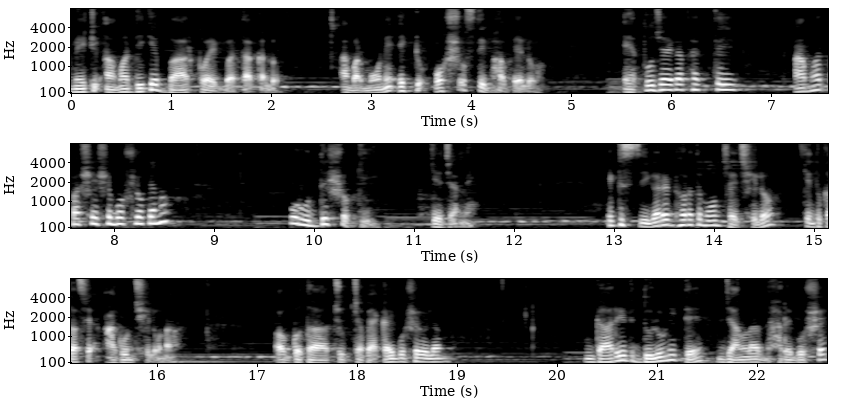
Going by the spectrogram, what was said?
মেয়েটি আমার দিকে বার কয়েকবার তাকালো। আমার মনে একটু অস্বস্তি ভাব এলো। এত জায়গা থাকতে আমার পাশে এসে বসল কেন? ওর উদ্দেশ্য কি? কে জানে? একটি সিগারেট ধরাতে মন চাইছিল, কিন্তু কাছে আগুন ছিল না। অজ্ঞতা চুপচাপ একাই বসে রইলাম। গাড়ির দুলুনিতে জানলার ধারে বসে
